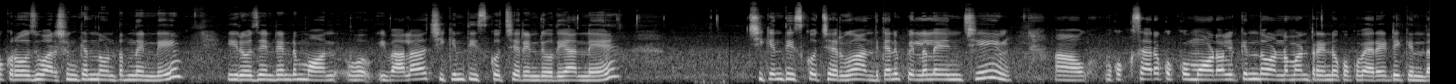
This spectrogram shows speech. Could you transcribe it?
ఒక రోజు వర్షం కింద ఉంటుందండి. ఈరోజు ఏంటంటే మార్నింగ్ ఇవాళ చికెన్ తీసుకొచ్చారండి ఉదయాన్నే. చికెన్ తీసుకొచ్చారు. అందుకని పిల్లలు ఏంచి ఒక్కొక్కసారి ఒక్కొక్క మోడల్ కింద వండమంటారండి ఒక్కొక్క వెరైటీ కింద.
